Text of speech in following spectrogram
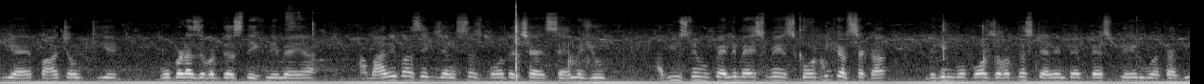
کیا ہے، پانچ آؤٹ کیے وہ بڑا زبردست دیکھنے میں آیا۔ ہمارے پاس ایک ینگسٹرس بہت اچھا ہے، سیم ایوب۔ ابھی اس نے وہ پہلے میچ میں اسکور نہیں کر سکا، لیکن وہ بہت زبردست ٹیلنٹ ہے بیسٹ پلیئر ہوا تھا ابھی۔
